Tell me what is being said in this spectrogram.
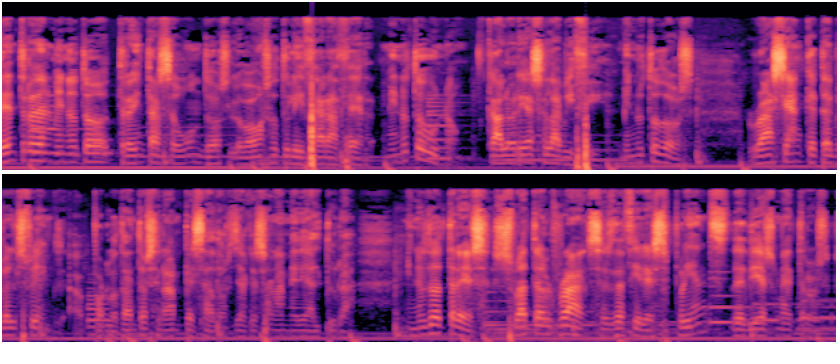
Dentro del minuto 30 segundos lo vamos a utilizar a hacer minuto 1, calorías en la bici, minuto 2, Russian Kettlebell Swings, por lo tanto serán pesados ya que son a media altura. Minuto 3, Shuttle Runs, es decir, sprints de 10 metros.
